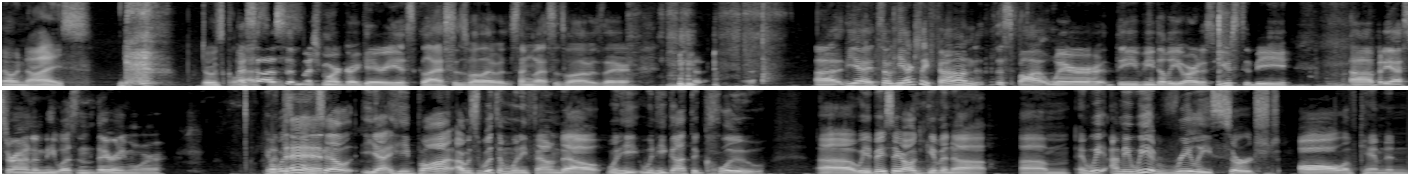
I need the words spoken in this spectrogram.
Oh, nice. Those I saw some much more gregarious glasses while I was sunglasses while I was there. uh, yeah, so he actually found the spot where the VW artist used to be, uh, but he asked around and he wasn't there anymore. It But wasn't then- until yeah he bought. I was with him when he found out when he when he got the clue. Uh, we had basically all given up, um, and we I mean we had really searched all of Camden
